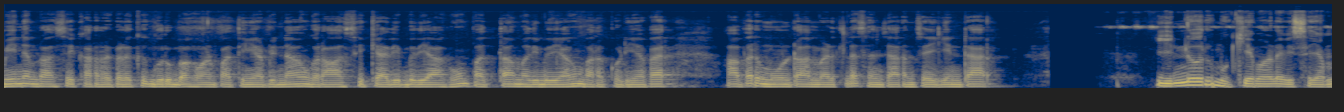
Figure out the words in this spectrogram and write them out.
மீனம் ராசிக்காரர்களுக்கு குரு பகவான் பார்த்தீங்க அப்படின்னா உங்கள் ராசிக்கு அதிபதியாகவும் பத்தாம் அதிபதியாகவும் வரக்கூடியவர். அவர் மூன்றாம் இடத்துல சஞ்சாரம் செய்கின்றார். இன்னொரு முக்கியமான விஷயம்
